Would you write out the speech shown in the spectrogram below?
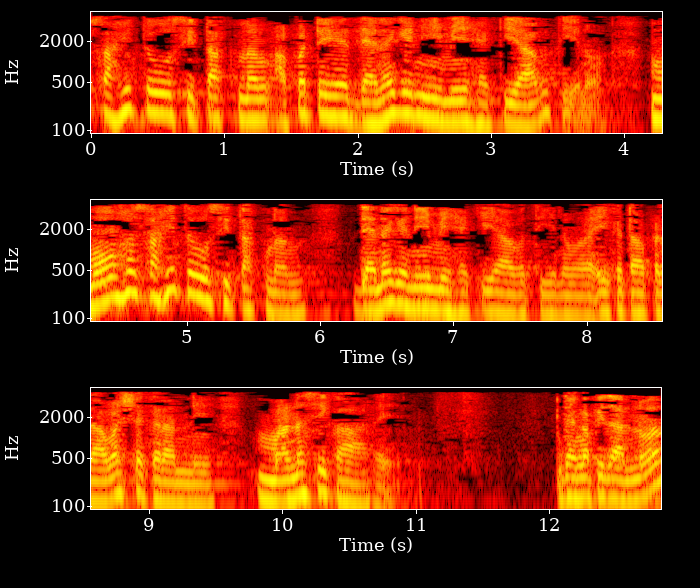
සහිත වූ සිතක් නම් අපට එය දැනගැනීමේ හැකියාව තියෙනවා. මෝහ සහිත වූ සිතක් නම් දැනගැනීමේ හැකියාව තියෙනවා. ඒකට අපට අවශ්‍ය කරන්නේ මානසිකාරය. දැන් අපි දන්නවා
